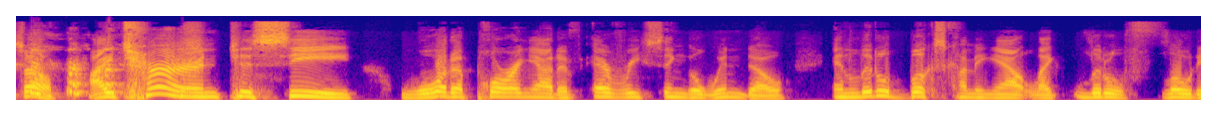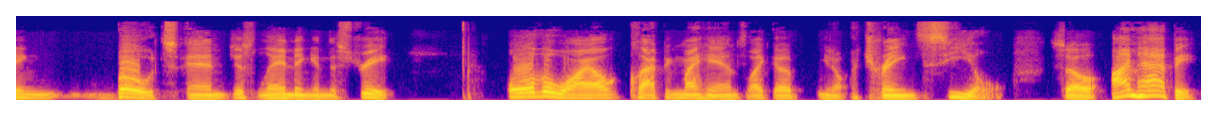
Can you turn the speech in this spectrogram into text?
So I turn to see water pouring out of every single window and little books coming out like little floating boats and just landing in the street all the while clapping my hands like a you know a trained seal. So i'm happy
